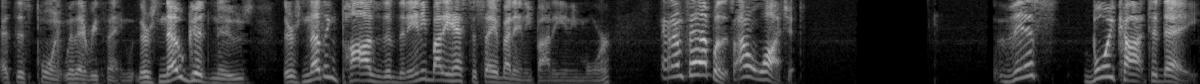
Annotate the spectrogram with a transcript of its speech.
at this point with everything. There's no good news. There's nothing positive that anybody has to say about anybody anymore. And I'm fed up with this. I don't watch it. This boycott today,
